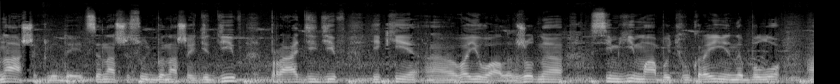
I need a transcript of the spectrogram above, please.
наших людей, це наші судьби наших дідів, прадідів, які е, воювали. В жодної сім'ї, мабуть, в Україні не було е,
